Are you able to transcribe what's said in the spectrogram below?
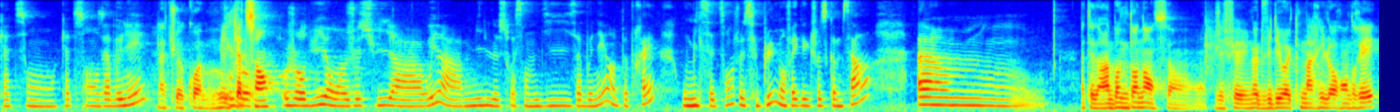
400, 400 abonnés. Là, tu as quoi 1400 Aujourd'hui, je suis à, oui, à 1070 abonnés à peu près, ou 1700, je ne sais plus, mais on fait quelque chose comme ça. Ah, tu es dans la bonne tendance. J'ai fait une autre vidéo avec Marie-Laure André.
